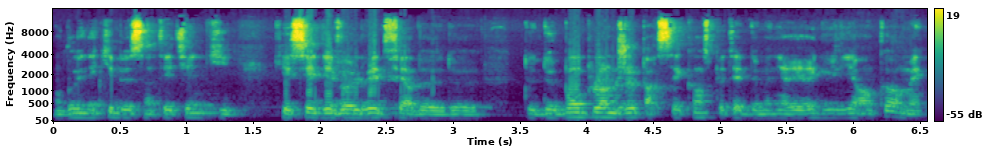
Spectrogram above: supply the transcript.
On voit une équipe de Saint-Etienne qui, qui, essaie d'évoluer, de faire de, de, bons plans de jeu par séquence, peut-être de manière irrégulière encore, mais,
